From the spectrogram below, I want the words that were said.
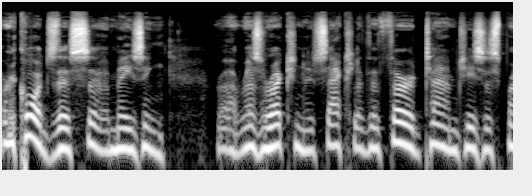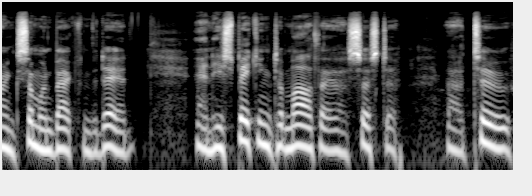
records this amazing uh, resurrection. It's actually the third time Jesus brings someone back from the dead. And he's speaking to Martha, sister, uh, to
